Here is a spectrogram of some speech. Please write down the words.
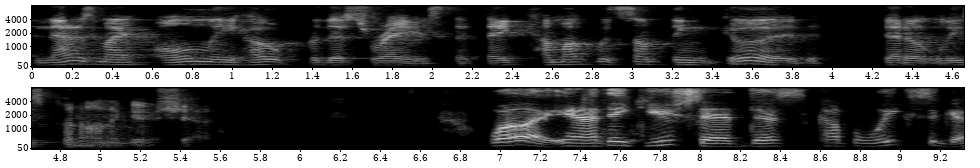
And that is my only hope for this race that they come up with something good that'll at least put on a good show. Well, and I think you said this a couple weeks ago.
